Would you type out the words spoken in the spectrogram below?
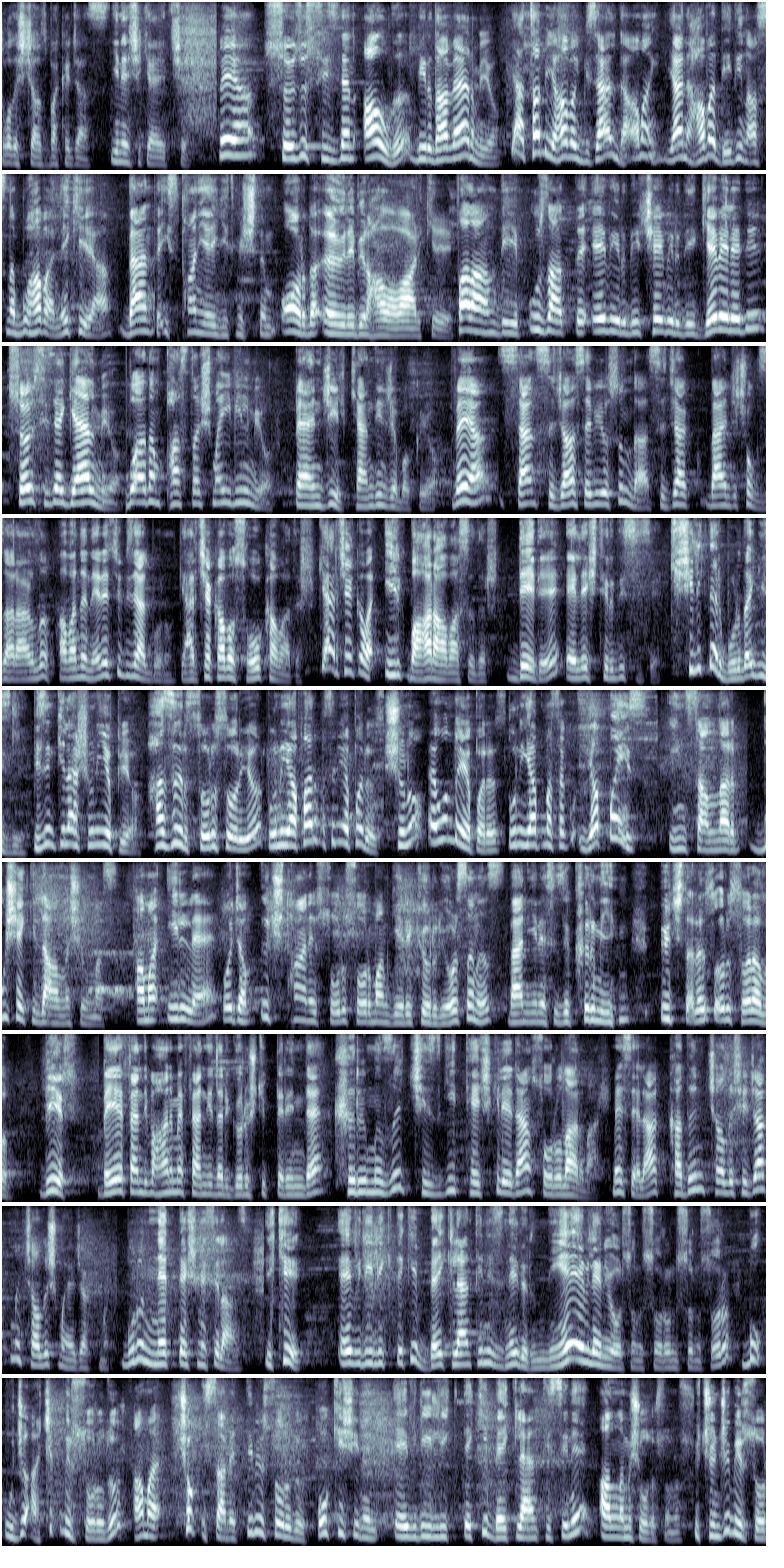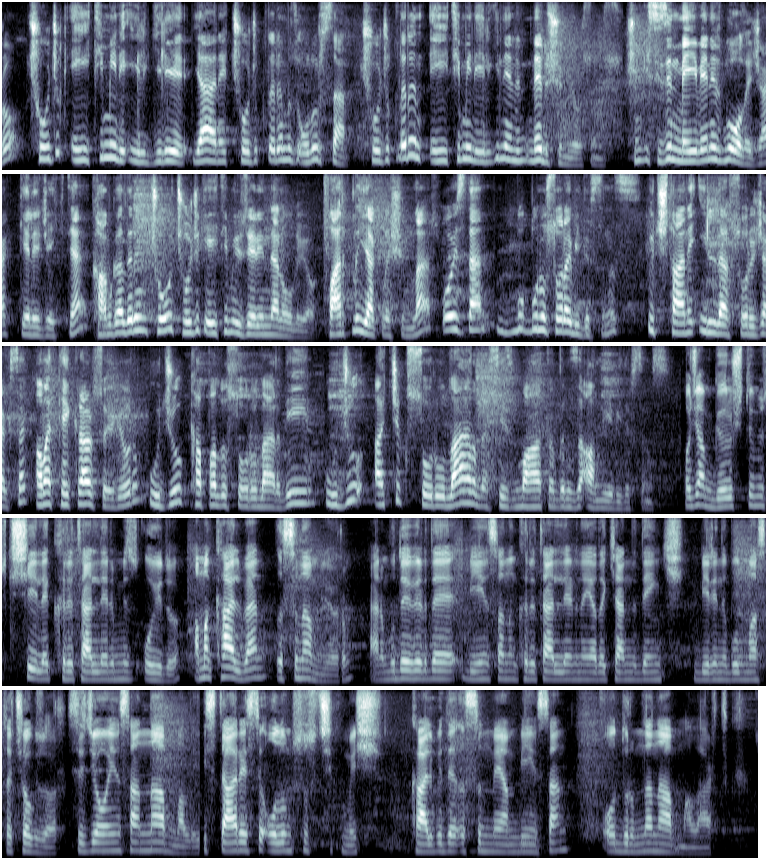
dolaşacağız bakacağız. Yine şikayetçi. Veya sözü sizden aldı bir daha vermiyor. Ya tabii hava güzel de ama yani hava dediğin aslında bu hava ne ki ya? Ben de İspanya'ya gitmiştim. Orada öyle bir hava var ki falan deyip uzattı, evirdi, çevirdi, geveledi. Söz size gelmiyor. Bu adam paslaşmayı bilmiyor bencil, kendince bakıyor. Veya sen sıcağı seviyorsun da sıcak bence çok zararlı. Havanın neresi güzel bunun? Gerçek hava soğuk havadır. Gerçek hava ilkbahar havasıdır dedi, eleştirdi sizi. Kişilikler burada gizli. Bizimkiler şunu yapıyor. Hazır soru soruyor. Bunu yapar mısın? Yaparız. Şunu, e onu da yaparız. Bunu yapmasak yapmayız. İnsanlar bu şekilde anlaşılmaz. Ama ille hocam 3 tane soru sormam gerekiyor diyorsanız ben yine sizi kırmayayım. 3 tane soru soralım. 1. Beyefendi ve hanımefendiler görüştüklerinde kırmızı çizgi teşkil eden sorular var. Mesela kadın çalışacak mı, çalışmayacak mı? Bunun netleşmesi lazım. 2 evlilikteki beklentiniz nedir? Niye evleniyorsunuz sorunusunu sorun. Bu ucu açık bir sorudur ama çok isabetli bir sorudur. O kişinin evlilikteki beklentisini anlamış olursunuz. Üçüncü bir soru çocuk eğitimiyle ilgili yani çocuklarımız olursa çocukların eğitimiyle ilgili ne düşünüyorsunuz? Çünkü sizin meyveniz bu olacak gelecekte. Kavgaların çoğu çocuk eğitimi üzerinden oluyor. Farklı yaklaşımlar. O yüzden bu, bunu sorabilirsiniz. Üç tane illa soracaksak ama tekrar söylüyorum ucu kapalı sorular değil, ucu açık sorularla siz muhatabınızı anlayabilirsiniz. Hocam görüştüğümüz kişiyle kriterlerimiz uydu ama kalben ısınamıyorum. Yani bu devirde bir insanın kriterlerine ya da kendi denk birini bulması da çok zor. Sizce o insan ne yapmalı? İstiharesi olumsuz çıkmış, kalbi de ısınmayan bir insan o durumda ne yapmalı artık?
